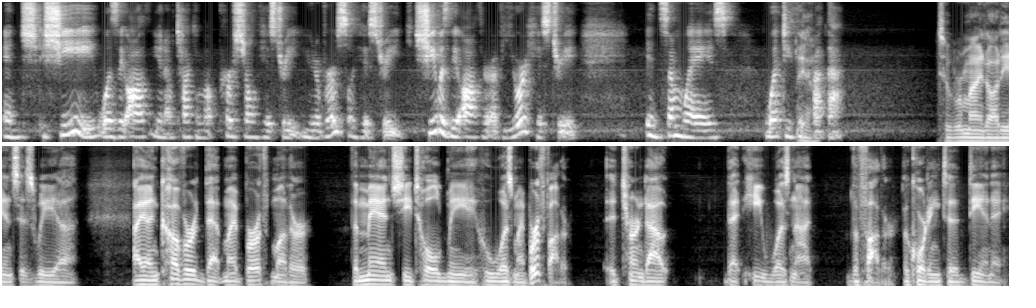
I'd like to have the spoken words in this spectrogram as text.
and she, she was the author. You know, talking about personal history, universal history. She was the author of your history. In some ways, what do you think yeah. about that? To remind audiences, we uh, I uncovered that my birth mother, the man she told me who was my birth father, it turned out that he was not the father, according to DNA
